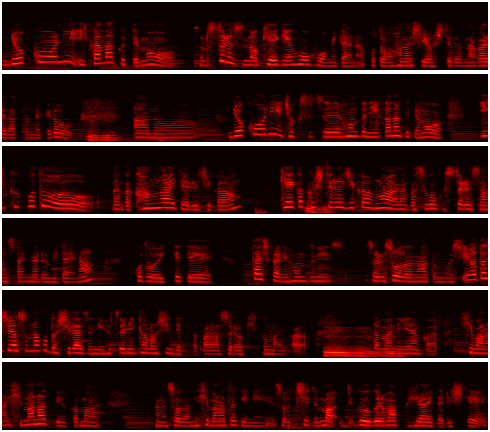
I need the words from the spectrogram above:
旅行に行かなくても、そのストレスの軽減方法みたいなことを話をしてた流れだったんだけど、うんうん。あの、旅行に直接本当に行かなくても、行くことをなんか考えてる時間、計画してる時間はなんかすごくストレス発散になるみたいなことを言ってて、確かに本当にそそれそうだなと思うし、私はそんなこと知らずに普通に楽しんでたから、それを聞く前から。うんうんうん。たまになんか暇な、暇なっていうか、まあ、うん、そうだね、暇な時にそう地図、まあ、Google マップ開いたりして、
